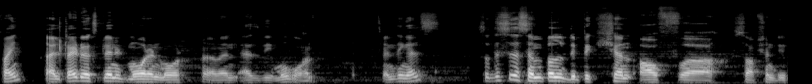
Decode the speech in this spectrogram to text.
fine. I will try to explain it more and more uh, when as we move on. Anything else? So, this is a simple depiction of uh, sorption de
